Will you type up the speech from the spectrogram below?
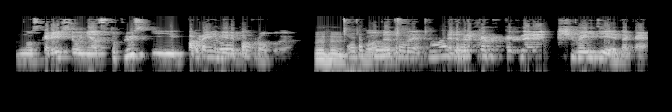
ну, скорее всего, не отступлюсь и, по крайней мере, попробую. Uh-huh. Это, вот, круто. это, это прям как, как навязчивая идея такая.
